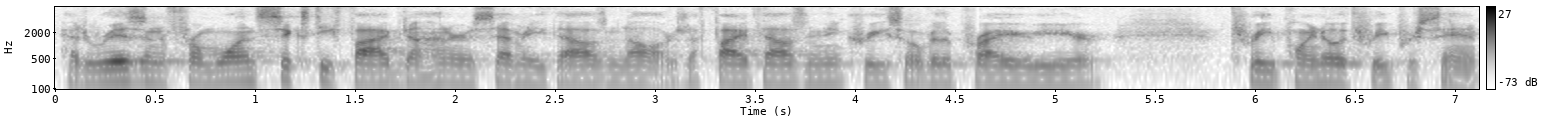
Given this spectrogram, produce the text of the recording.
had risen from 165 to 170 thousand dollars, a 5,000 increase over the prior year, 3.03 percent.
